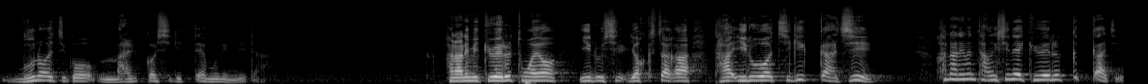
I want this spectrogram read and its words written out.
무너지고 말 것이기 때문입니다. 하나님이 교회를 통하여 이루실 역사가 다 이루어지기까지 하나님은 당신의 교회를 끝까지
